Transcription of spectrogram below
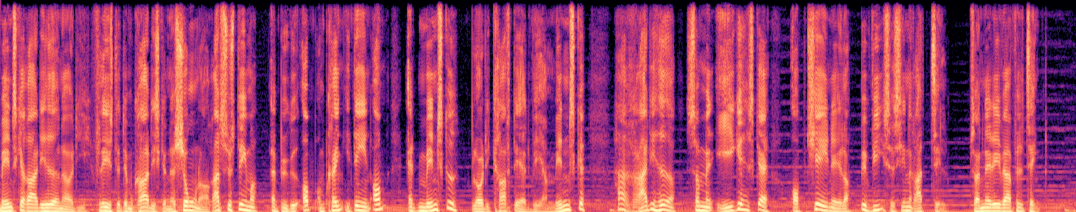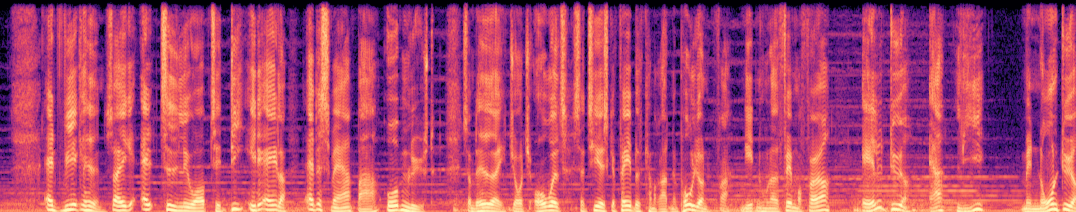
Menneskerettighederne og de fleste demokratiske nationer og retssystemer er bygget op omkring ideen om, at mennesket, blot i kraft af at være menneske, har rettigheder, som man ikke skal optjene eller bevise sin ret til. Sådan er det i hvert fald tænkt. At virkeligheden så ikke altid lever op til de idealer, er desværre bare åbenlyst. Som det hedder i George Orwells satiriske fabel Kammerat Napoleon fra 1945, alle dyr er lige, men nogle dyr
